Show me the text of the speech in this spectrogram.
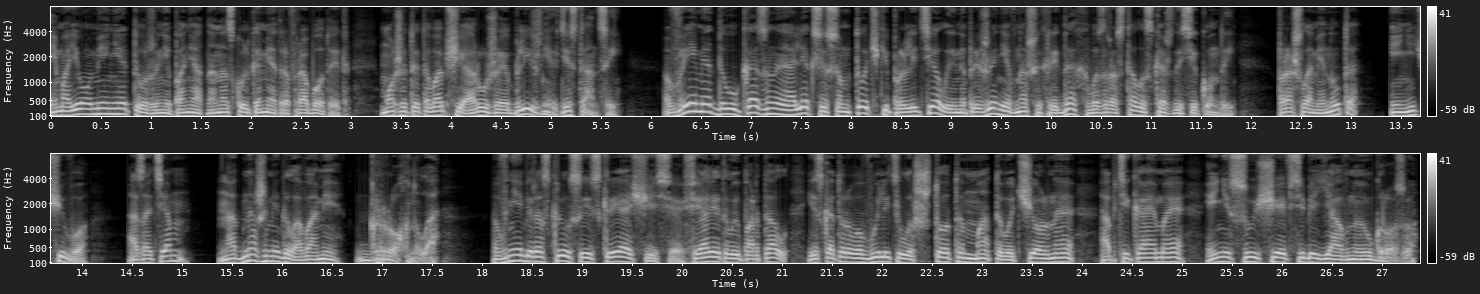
И мое умение тоже непонятно, на сколько метров работает. Может, это вообще оружие ближних дистанций. Время до указанной Алексисом точки пролетело, и напряжение в наших рядах возрастало с каждой секундой. Прошла минута, и ничего. А затем над нашими головами грохнуло. В небе раскрылся искрящийся фиолетовый портал, из которого вылетело что-то матово-черное, обтекаемое и несущее в себе явную угрозу.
